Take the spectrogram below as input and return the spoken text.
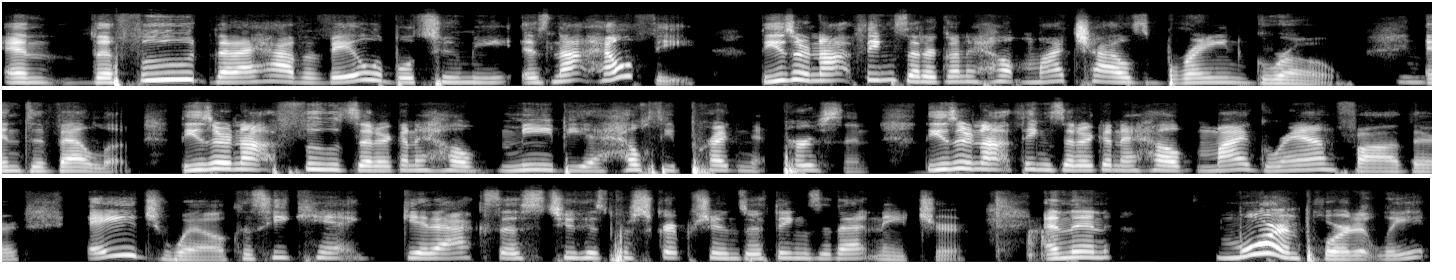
And the food that I have available to me is not healthy. These are not things that are going to help my child's brain grow Mhm. and develop. These are not foods that are going to help me be a healthy pregnant person. These are not things that are going to help my grandfather age well because he can't get access to his prescriptions or things of that nature. And then, more importantly,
